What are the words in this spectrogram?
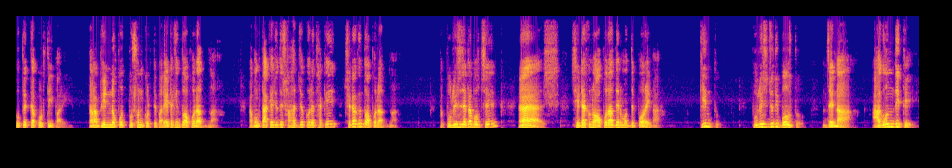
উপেক্ষা করতেই পারে। তারা ভিন্ন পথ পোষণ করতে পারে, এটা কিন্তু অপরাধ না। এবং তাকে যদি সাহায্য করে থাকে, সেটাও কিন্তু অপরাধ না। তো পুলিশ যেটা বলছে হ্যাঁ সেটা কোনো অপরাধের মধ্যে পড়ে না। কিন্তু পুলিশ যদি বলতো যে না, আগুন দিতে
